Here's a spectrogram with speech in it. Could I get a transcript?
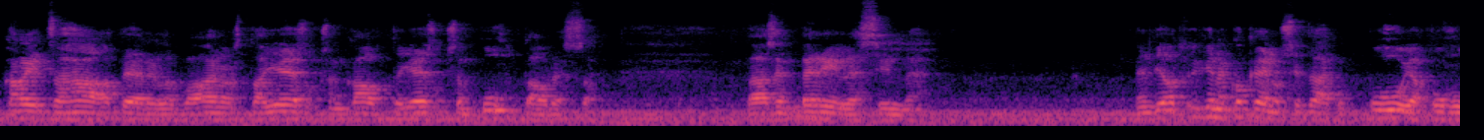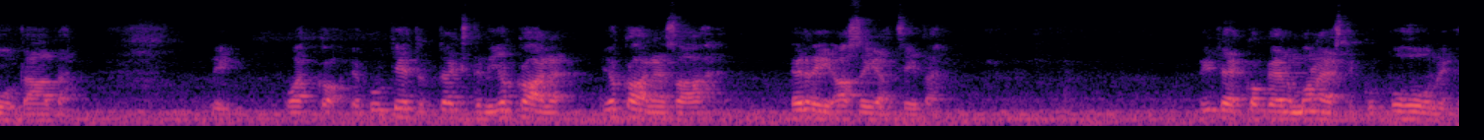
karitsa hääaterille, vaan ainoastaan Jeesuksen kautta, Jeesuksen puhtaudessa pääsen perille sinne. En tiedä, oletko ikinä kokenut sitä, kun puhuu ja puhuu täältä, niin vaikka joku tietty teksti, niin jokainen, jokainen saa eri asiat siitä. Itse kokenut monesti, kun puhuu, niin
